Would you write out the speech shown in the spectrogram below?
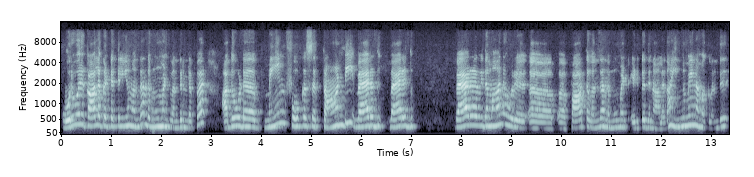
ஒரு ஒரு காலகட்டத்திலயும் வந்து அந்த மூமெண்ட் வந்திருந்தப்ப அதோட மெயின் ஃபோக்கஸை தாண்டி வேற எது வேற எது வேற விதமான ஒரு பாத்த வந்து அந்த மூமெண்ட் எடுத்ததுனாலதான் இன்னுமே நமக்கு வந்து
